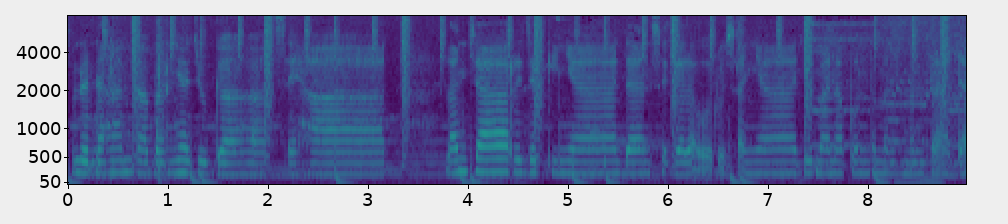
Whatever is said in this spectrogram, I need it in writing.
Mudah-mudahan kabarnya juga sehat lancar rezekinya dan segala urusannya di mana pun teman-teman berada.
